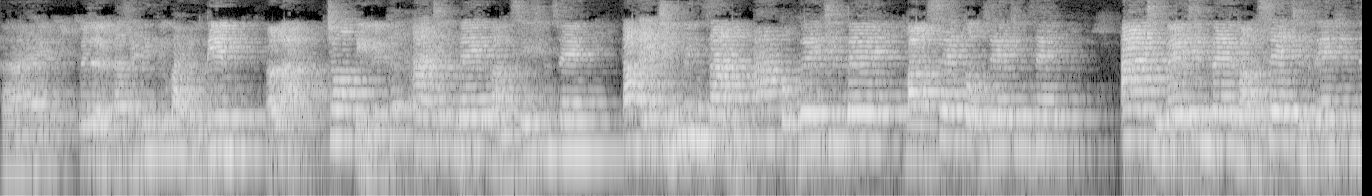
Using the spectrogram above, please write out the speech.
Đấy, bây giờ chúng ta sẽ nghiên cứu bài đầu tiên, đó là cho tỷ lệ thức a trên b bằng c trên d ta hãy chứng minh rằng a cộng b trên b bằng c cộng d trên d. A trừ b trên b bằng c trừ d trên d.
